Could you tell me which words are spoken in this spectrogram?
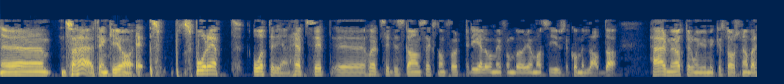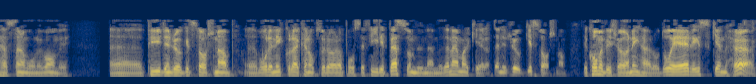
Eh, så här tänker jag. Eh, spår ett, återigen. Hetsigt, eh, hetsig distans 1640. Det gäller att vara med från början. Mats Djuse kommer ladda. Här möter hon ju mycket startsnabbare hästar än vad hon är van vid. Eh, Pydin ruggigt startsnabb. Eh, Våle Nikolaj kan också röra på sig. Filip S som du nämnde, den har jag markerat. Den är ruggigt startsnabb. Det kommer bli körning här och då är risken hög.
